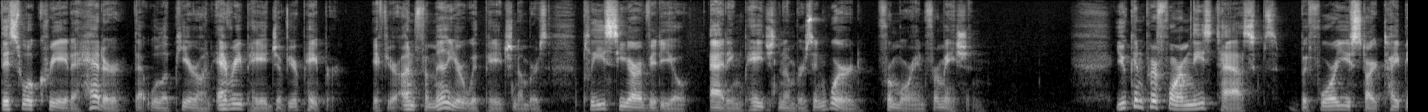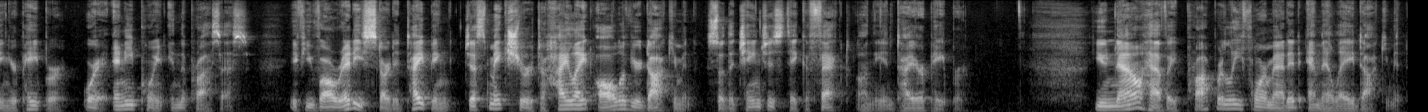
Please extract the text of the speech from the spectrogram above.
This will create a header that will appear on every page of your paper. If you're unfamiliar with page numbers, please see our video Adding Page Numbers in Word for more information. You can perform these tasks before you start typing your paper or at any point in the process. If you've already started typing, just make sure to highlight all of your document so the changes take effect on the entire paper. You now have a properly formatted MLA document.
